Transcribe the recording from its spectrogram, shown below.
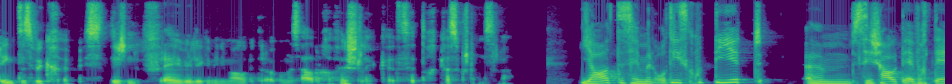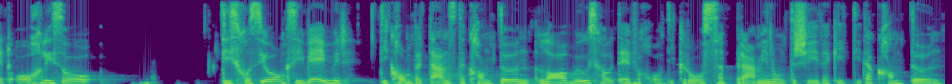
Bringt das wirklich etwas? Das ist ein freiwilliger Minimalbetrag, den man selber festlegen kann. Das hat doch keine Substanz dran. Ja, das haben wir auch diskutiert. Ähm, es ist halt einfach dort auch ein bisschen so Diskussion gewesen, wollen wir die Kompetenz der Kantone lassen, weil es halt einfach auch die grossen Prämienunterschiede gibt in den Kantonen.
